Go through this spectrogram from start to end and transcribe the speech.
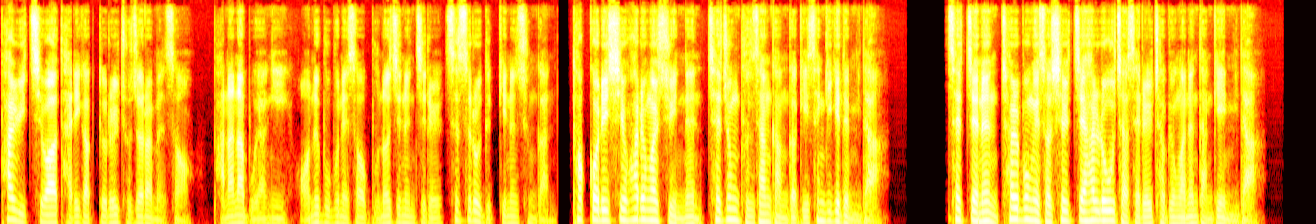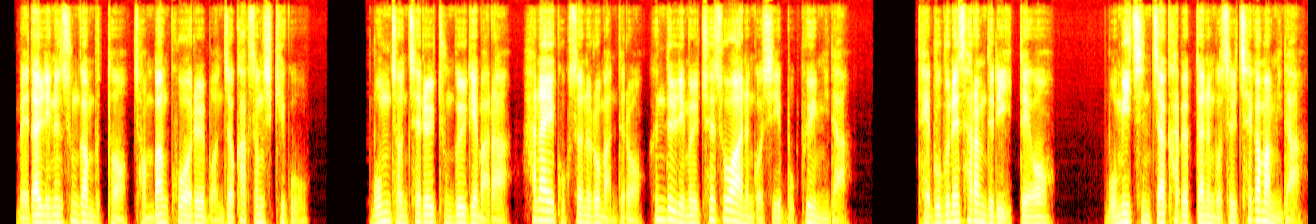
팔 위치와 다리 각도를 조절하면서 바나나 모양이 어느 부분에서 무너지는지를 스스로 느끼는 순간 턱걸이 시 활용할 수 있는 체중 분산 감각이 생기게 됩니다. 셋째는 철봉에서 실제 할로우 자세를 적용하는 단계입니다. 매달리는 순간부터 전방 코어를 먼저 각성시키고 몸 전체를 둥글게 말아 하나의 곡선으로 만들어 흔들림을 최소화하는 것이 목표입니다. 대부분의 사람들이 이때어 몸이 진짜 가볍다는 것을 체감합니다.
